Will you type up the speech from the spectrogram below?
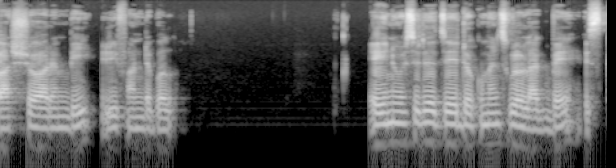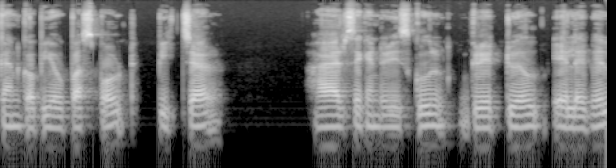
পাঁচশো আর এমবি রিফান্ডেবল এই ইউনিভার্সিটির যে ডকুমেন্টসগুলো লাগবে scan copy of passport picture higher secondary school grade twelve A level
